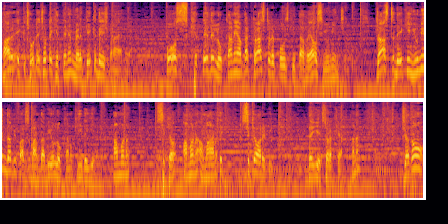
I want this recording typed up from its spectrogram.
ਹਰ ਇੱਕ ਛੋਟੇ ਛੋਟੇ ਖਿੱਤੇ ਨੇ ਮਿਲ ਕੇ ਇੱਕ ਦੇਸ਼ ਬਣਾਇਆ ਹੋਇਆ। ਉਸ ਖਿੱਤੇ ਦੇ ਲੋਕਾਂ ਨੇ ਆਪਦਾ ਟਰਸਟ ਰਿਪੋਜ਼ ਕੀਤਾ ਹੋਇਆ ਉਸ ਯੂਨੀਅਨ 'ਚ। ਟਰਸਟ ਦੇ ਕੇ ਯੂਨੀਅਨ ਦਾ ਵੀ ਫਰਜ਼ ਬਣਦਾ ਵੀ ਉਹ ਲੋਕਾਂ ਨੂੰ ਕੀ ਦਈਏ? ਅਮਨ ਸਿਕਿਉਰ ਅਮਨ ਅਮਾਨ ਤੇ ਸਿਕਿਉਰਿਟੀ ਦਈਏ ਸੁਰੱਖਿਆ, ਹਨਾ? ਜਦੋਂ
